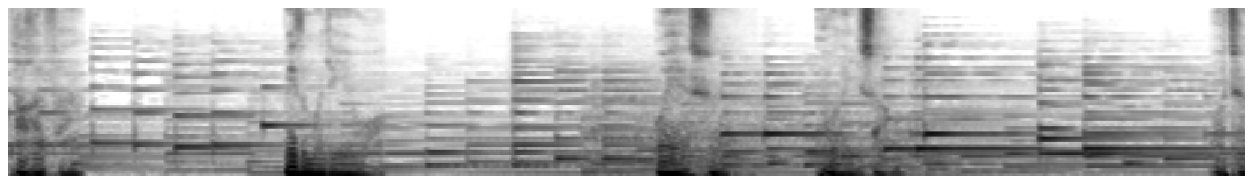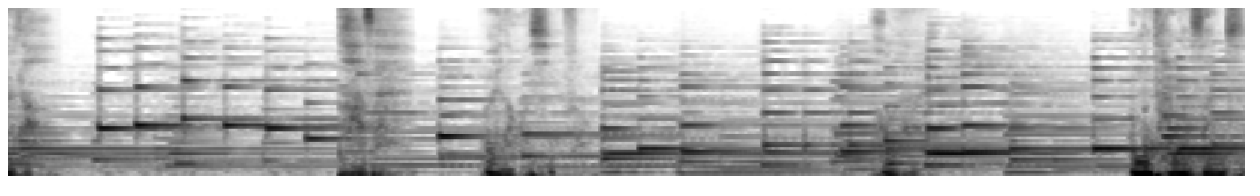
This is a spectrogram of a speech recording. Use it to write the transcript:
他很烦，没怎么理我，我也是哭了一上午。我知道，他在为了我兴奋。后来，我们谈了三次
